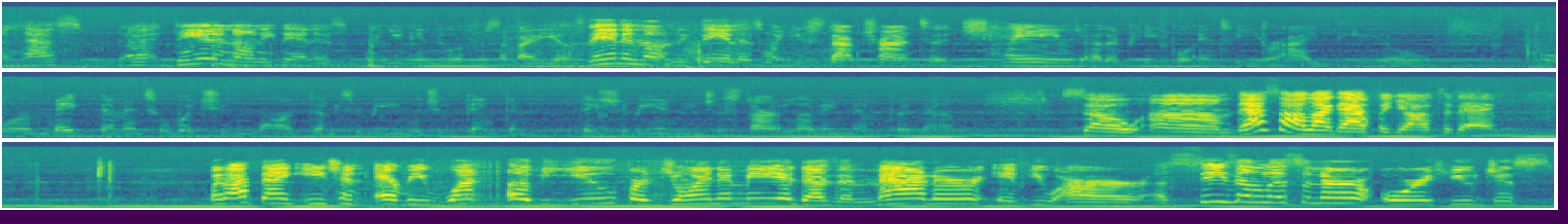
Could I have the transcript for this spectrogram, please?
And that's that. Then and only then is when you can do it for somebody else. Then and only then is when you stop trying to change other people into your ideal or make them into what you want them to be, what you think them, they should be, and you just start loving them for them. So um, that's all I got for y'all today. But I thank each and every one of you for joining me. It doesn't matter if you are a seasoned listener or if you just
